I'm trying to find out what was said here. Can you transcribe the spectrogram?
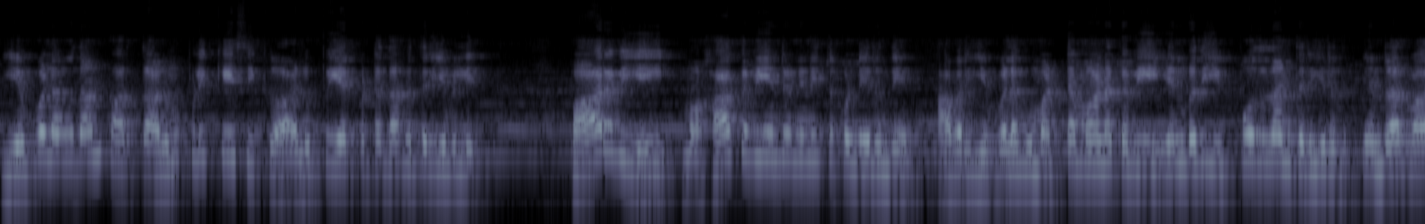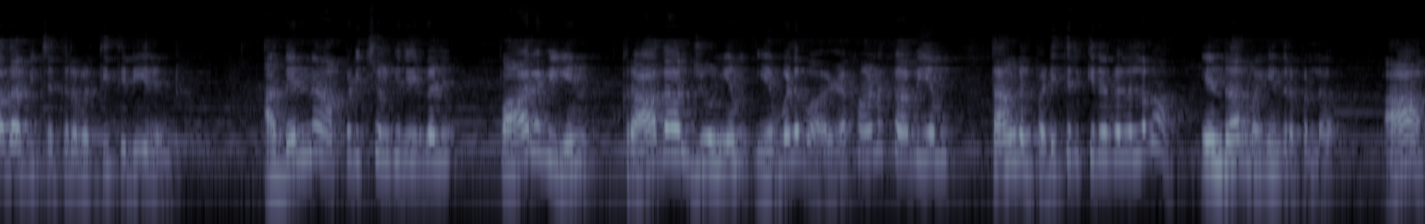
எவ்வளவுதான் பார்த்தாலும் புலிகேசிக்கு அலுப்பு ஏற்பட்டதாக தெரியவில்லை. பாரவியை மகாகவி என்று நினைத்துக் கொண்டிருந்தேன். அவர் எவ்வளவு மட்டமான கவி என்பது இப்போதுதான் தெரிகிறது என்றார் வாதாபி சக்கரவர்த்தி திடீரென்று. அதென்ன அப்படி சொல்கிறீர்கள்? பாரவியின் கிராதார்ஜூன்யம் எவ்வளவு அழகான காவியம். தாங்கள் படித்திருக்கிறீர்கள் அல்லவா? என்றார் மகேந்திர பல்லவர். ஆ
